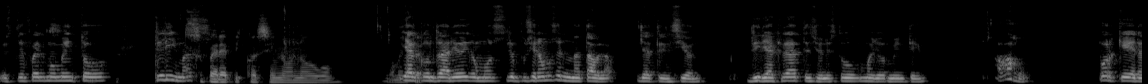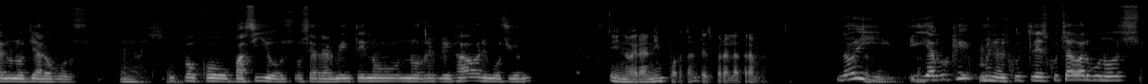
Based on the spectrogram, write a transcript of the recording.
este fue el momento clímax. Súper épico, si no, no hubo. Y al contrario, digamos, si lo pusiéramos en una tabla de atención, diría que la atención estuvo mayormente abajo, porque eran unos diálogos un poco vacíos, o sea, realmente no, no reflejaban emoción. Y no eran importantes para la trama. No, y, y algo que, bueno, le he escuchado a algunos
